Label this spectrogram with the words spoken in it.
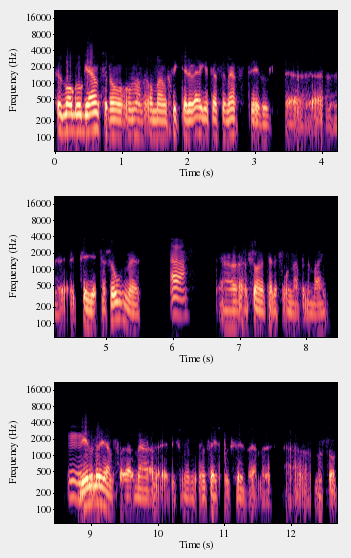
För vad går gränsen om man, om man skickar iväg ett sms till eh, tio personer? Ja. Eh, från ett telefonabonnemang. Mm. Det är väl att jämföra med liksom en, en Facebook-sida eller uh, något sånt.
